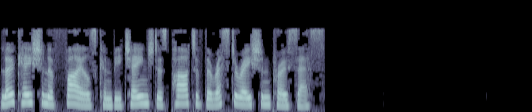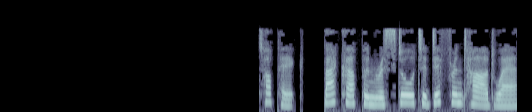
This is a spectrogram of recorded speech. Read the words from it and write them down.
Location of files can be changed as part of the restoration process. Topic: Backup and restore to different hardware.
